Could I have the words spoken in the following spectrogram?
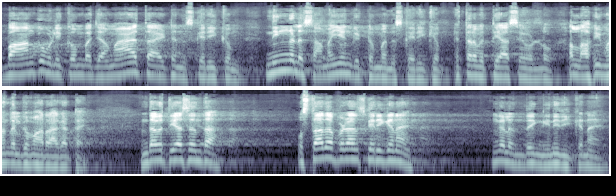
ബാങ്ക് വിളിക്കുമ്പോൾ ജമാഅത്തായിട്ട് നിസ്കരിക്കും. നിങ്ങൾ സമയം കിട്ടുമ്പോൾ നിസ്കരിക്കും. എത്ര വ്യത്യാസമേ ഉള്ളൂ. അള്ളാഹിമ നൽകുമാറാകട്ടെ. എന്താ വ്യത്യാസം എന്താ? ഉസ്താദ് എപ്പോഴാ നിസ്കരിക്കണേ? നിങ്ങൾ എന്ത് ഇങ്ങനെ ഇരിക്കണേ?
